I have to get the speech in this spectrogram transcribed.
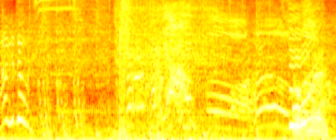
How you doing? Oh man.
